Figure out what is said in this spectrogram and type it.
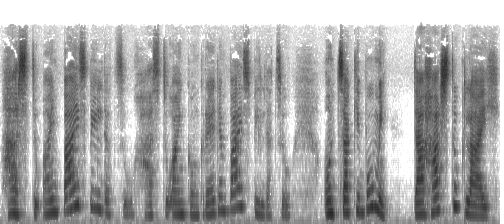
hast du ein Beispiel dazu? Hast du ein konkretes Beispiel dazu? Und zacki bumi, da hast du gleich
